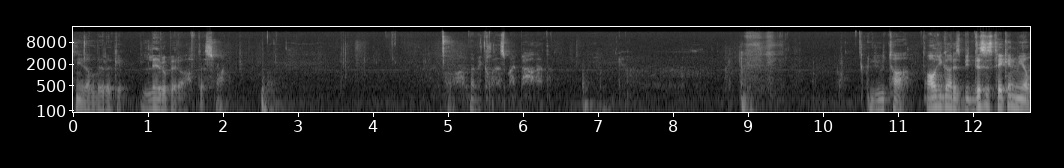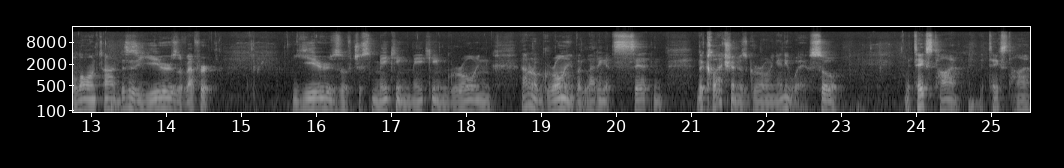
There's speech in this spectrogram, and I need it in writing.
just need a little get little bit off this one. Oh, let me cleanse my palate. Utah. All you got is be this is taking me a long time. This is years of effort. Years of just making, making, growing. I don't know, growing, but letting it sit and the collection is growing anyway. So it takes time. It takes time.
